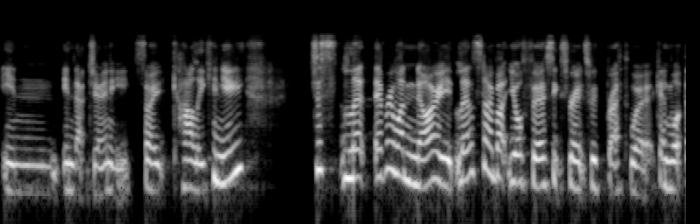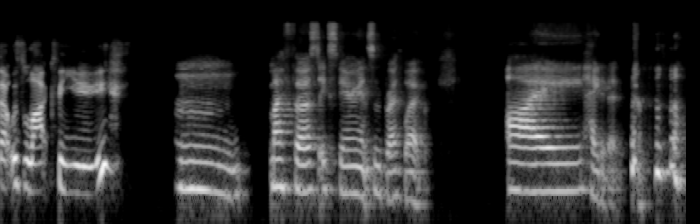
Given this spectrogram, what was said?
in in that journey. So Harlee can you just let everyone know let us know about your first experience with breath work and what that was like for you? Mm, my first experience with breath work I hated it.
